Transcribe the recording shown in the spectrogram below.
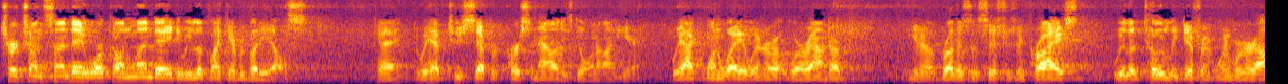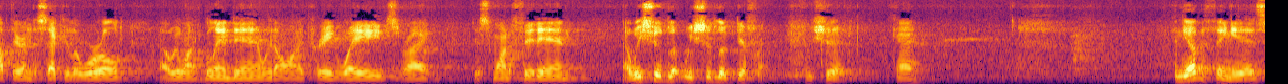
church on Sunday, work on Monday, do we look like everybody else? Okay? Do we have two separate personalities going on here? We act one way when we're, we're around our you know, brothers and sisters in Christ. We look totally different when we're out there in the secular world. Uh, we want to blend in. We don't want to create waves, right? Just want to fit in. Now, we should look, we should look different. We should. Okay? And the other thing is,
